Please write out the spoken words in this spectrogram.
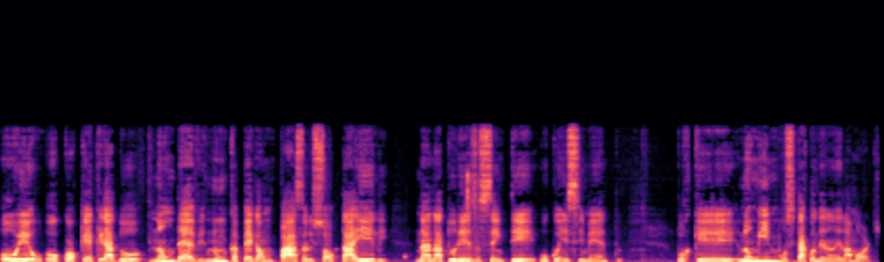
ou eu ou qualquer criador não deve nunca pegar um pássaro e soltar ele na natureza sem ter o conhecimento, porque no mínimo você está condenando ele à morte.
